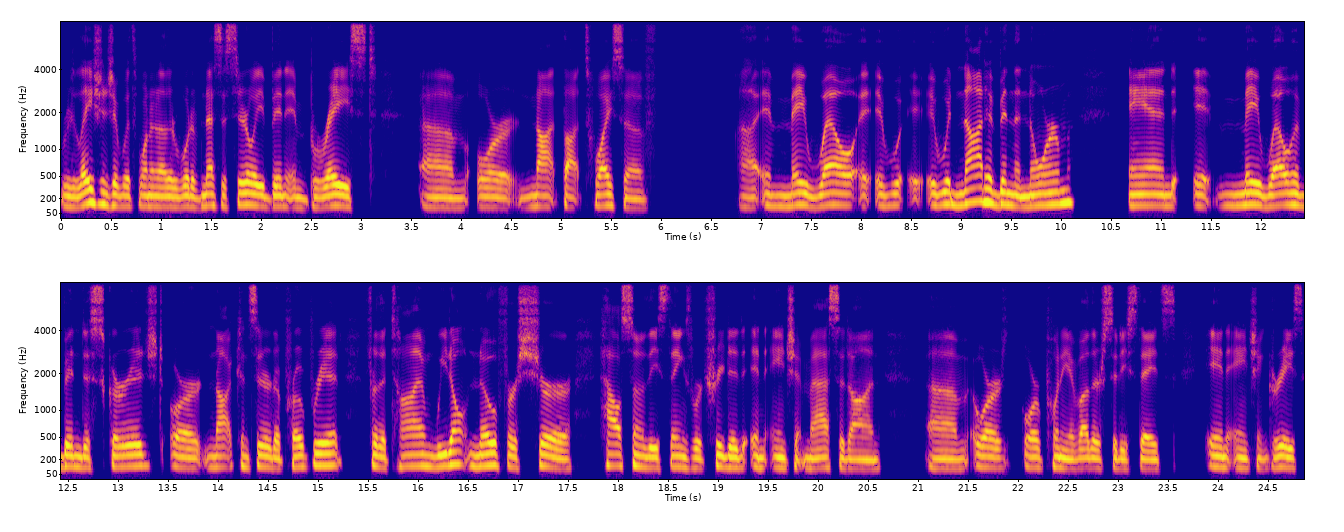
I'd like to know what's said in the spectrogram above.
relationship with one another would have necessarily been embraced um, or not thought twice of. Uh, it may well it, it, w- it would not have been the norm and it may well have been discouraged or not considered appropriate for the time. We don't know for sure how some of these things were treated in ancient Macedon. Um, or or plenty of other city states in ancient Greece.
